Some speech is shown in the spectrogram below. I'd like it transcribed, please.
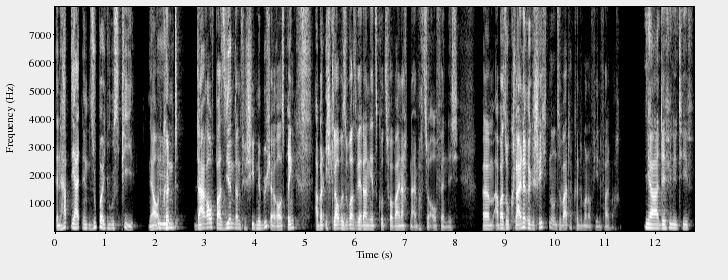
dann habt ihr halt einen super USP. Ja, und mhm. könnt darauf basierend dann verschiedene Bücher rausbringen. Aber ich glaube, sowas wäre dann jetzt kurz vor Weihnachten einfach zu aufwendig. Ähm, aber so kleinere Geschichten und so weiter könnte man auf jeden Fall machen. Ja, definitiv.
